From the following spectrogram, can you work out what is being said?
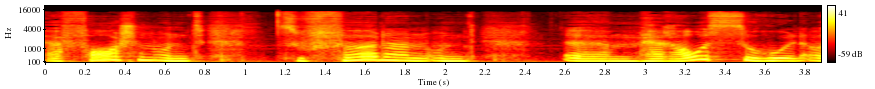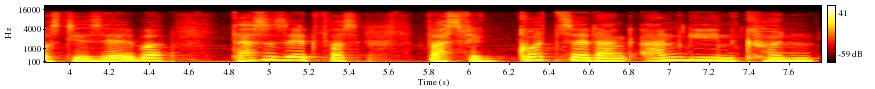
erforschen und zu fördern und ähm, herauszuholen aus dir selber, das ist etwas, was wir Gott sei Dank angehen können,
